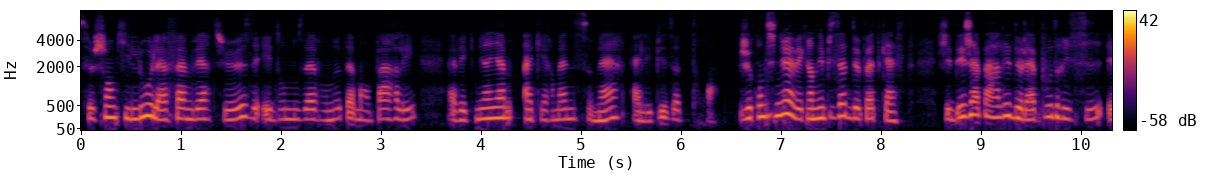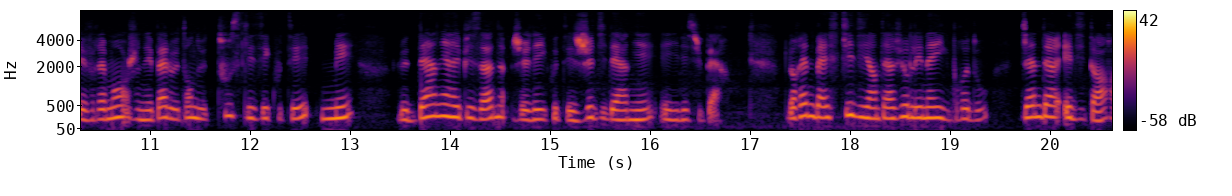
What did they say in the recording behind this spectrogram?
ce chant qui loue la femme vertueuse et dont nous avons notamment parlé avec Myriam Ackerman-Sommer à l'épisode 3. Je continue avec un épisode de podcast. J'ai déjà parlé de la poudre ici et vraiment je n'ai pas le temps de tous les écouter, mais le dernier épisode, je l'ai écouté jeudi dernier et il est super. Lorraine Bastide y interviewe Lénaïque Bredou, gender editor,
